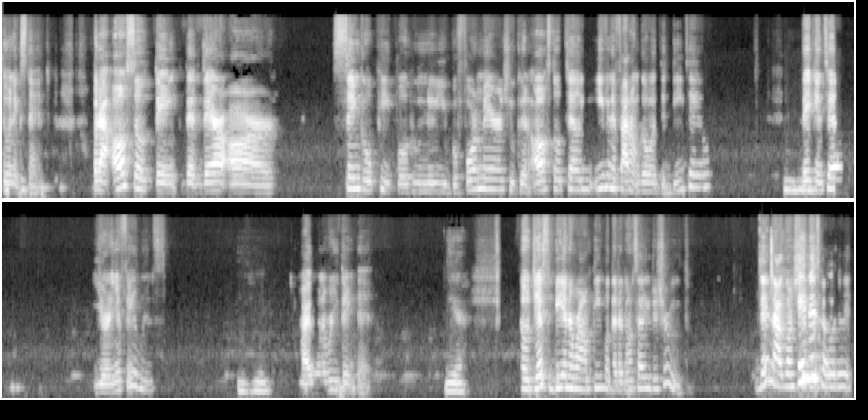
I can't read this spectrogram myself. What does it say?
to an extent. But i also think that there are single people who knew you before marriage who can also tell you even if i don't go into detail mm-hmm. they can tell you're in your feelings. Mm-hmm. you might want to rethink that. Yeah. So just being around people that are going to tell you the truth. They're not going to sugarcoat it.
